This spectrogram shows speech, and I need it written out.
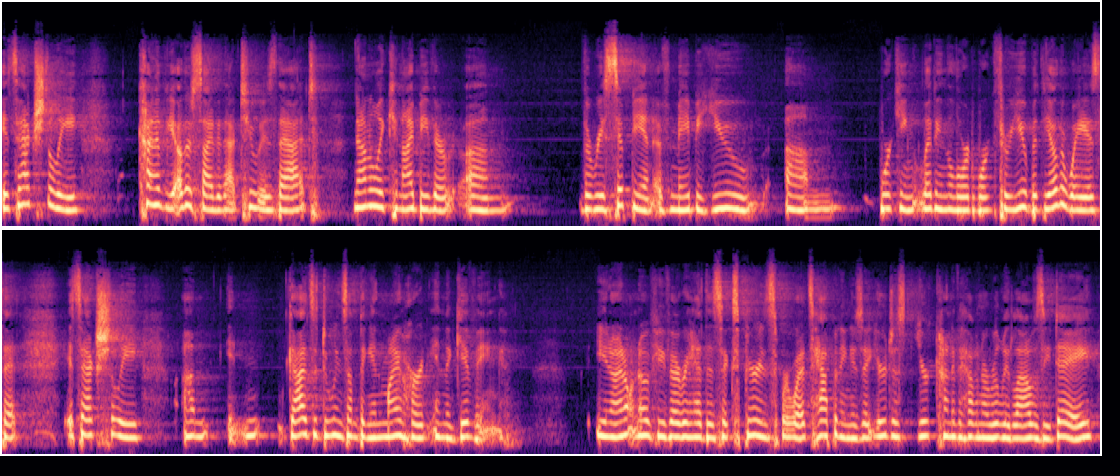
it's actually kind of the other side of that too is that not only can I be the um, the recipient of maybe you um, working, letting the Lord work through you, but the other way is that it's actually um, it, God's doing something in my heart in the giving. You know, I don't know if you've ever had this experience where what's happening is that you're just you're kind of having a really lousy day,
